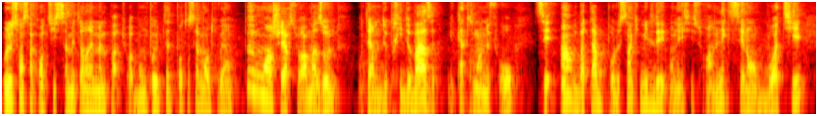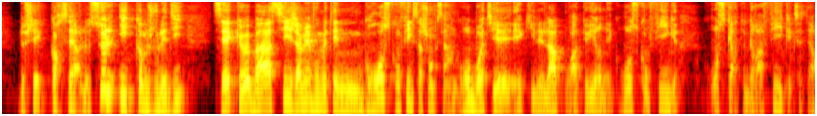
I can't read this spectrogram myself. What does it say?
Au lieu de 156, ça m'étonnerait même pas, tu vois. Bon, on peut peut-être potentiellement le trouver un peu moins cher sur Amazon en termes de prix de base, mais 89 euros, c'est imbattable pour le 5000D. On est ici sur un excellent boîtier de chez Corsair. Le seul hic, comme je vous l'ai dit, c'est que bah, si jamais vous mettez une grosse config, sachant que c'est un gros boîtier et qu'il est là pour accueillir des grosses configs, grosses cartes graphiques, etc.,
